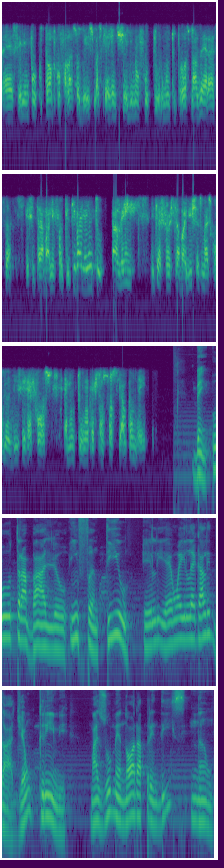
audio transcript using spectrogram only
é, seria um pouco tópico falar sobre isso, mas que a gente chegue num futuro muito próximo a zerar essa, esse trabalho infantil, que vai muito além de questões trabalhistas, mas como eu disse reforço, é muito uma questão social também. Bem, o trabalho infantil, ele é uma ilegalidade, é um crime, mas o menor aprendiz, não.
